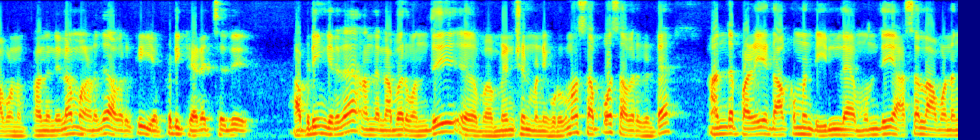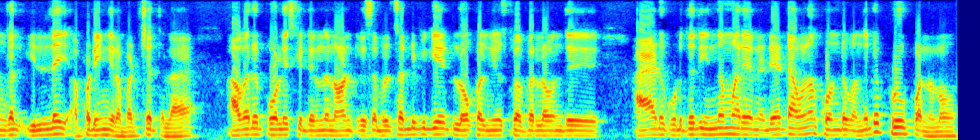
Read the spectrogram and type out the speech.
ஆவணம் அந்த நிலமானது அவருக்கு எப்படி கிடைச்சது? அப்படிங்கிறத அந்த நபர் வந்து மென்ஷன் பண்ணி கொடுக்கணும். சப்போஸ் அவர்கிட்ட அந்த பழைய டாக்குமெண்ட் இல்லை முந்தைய அசல் ஆவணங்கள் இல்லை அப்படிங்கிற பட்சத்தில் அவர் போலீஸ்கிட்ட இருந்து நான் ட்ரீசபிள் சர்டிஃபிகேட் லோக்கல் நியூஸ் பேப்பரில் வந்து ஆடு கொடுத்தது இந்த மாதிரியான டேட்டாவெல்லாம் கொண்டு வந்துட்டு ப்ரூவ் பண்ணணும்.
